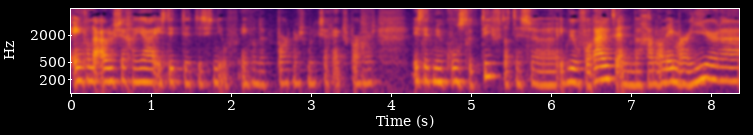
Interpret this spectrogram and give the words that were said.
een van de ouders zeggen: Ja, is dit, dit is niet, of een van de partners, moet ik zeggen, ex-partners, is dit nu constructief? Dat is, eh, ik wil vooruit en we gaan alleen maar hier. eh,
